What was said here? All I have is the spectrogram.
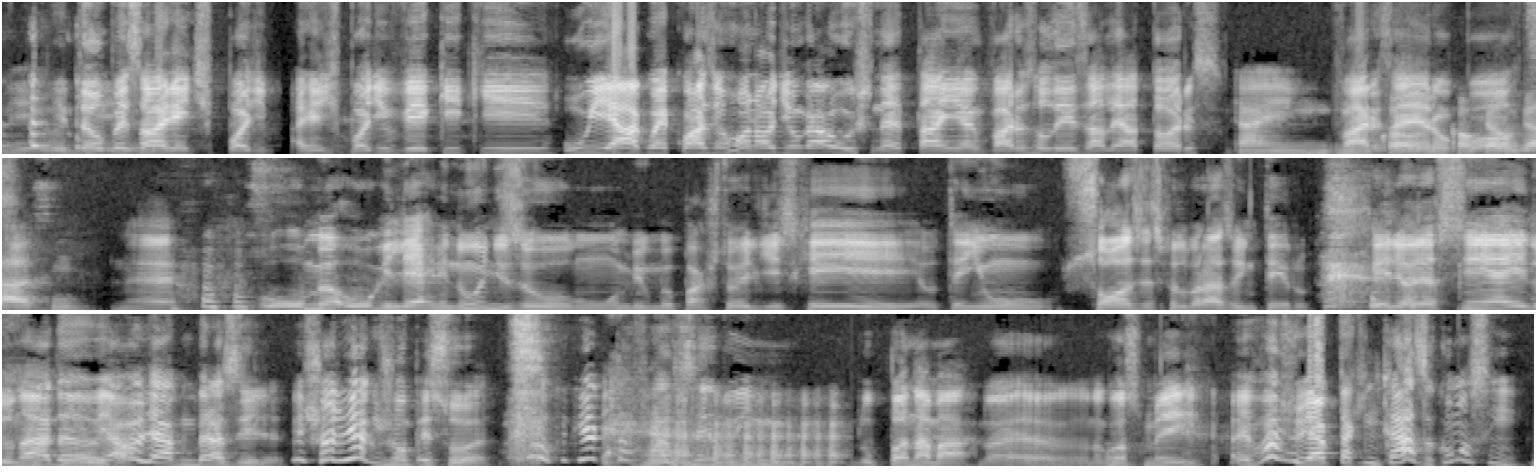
Meu Então, Deus. pessoal, a gente, pode, a gente pode ver aqui que o Iago é quase um Ronaldinho Gaúcho, né? Tá em vários rolês aleatórios. Tá em, vários em, qual- em aeroportos. qualquer lugar, assim. né? O, o meu- o Guilherme Nunes, o- um amigo meu pastor, ele disse que eu tenho sósias pelo Brasil inteiro. Ele olha assim, aí do nada, e olha o Iago em Brasília. Deixa eu olhar o Iago em João Pessoa. O que é que tá fazendo em- no Panamá? Não É um negócio meio. Aí vai, o Iago tá aqui em casa? Como assim?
